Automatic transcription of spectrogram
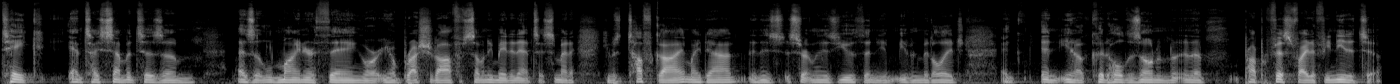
take anti Semitism as a minor thing or you know brush it off if somebody made an anti-Semitic. He was a tough guy, my dad, in his certainly in his youth and even middle age, and and you know could hold his own in, in, a proper fist fight if he needed to.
